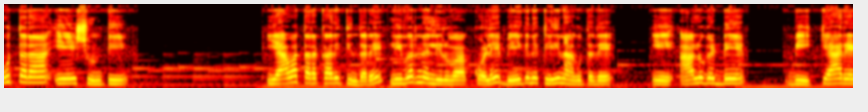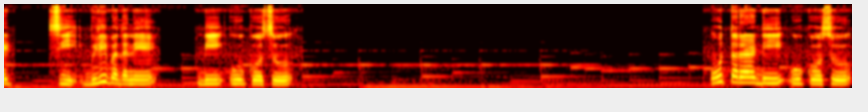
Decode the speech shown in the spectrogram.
ಉತ್ತರ ಎ ಶುಂಠಿ. ಯಾವ ತರಕಾರಿ ತಿಂದರೆ ಲಿವರ್ನಲ್ಲಿರುವ ಕೊಳೆ ಬೇಗನೆ ಕ್ಲೀನ್ ಆಗುತ್ತದೆ? ಎ ಆಲೂಗಡ್ಡೆ, ಬಿ ಕ್ಯಾರೆಟ್, ಸಿ ಬಿಳಿ ಬದನೆ, ಡಿ ಹೂಕೋಸು. ಉತ್ತರ ಡಿ ಹೂಕೋಸು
